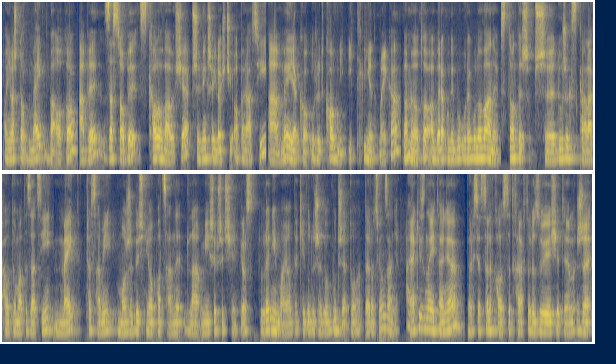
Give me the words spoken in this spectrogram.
ponieważ to Make dba o to, aby zasoby skalowały się przy większej ilości operacji, a my jako użytkownik i klient Make'a dbamy o to, aby rachunek był uregulowany. Stąd też przy dużych skalach automatyzacji Make czasami może być nieopłacany dla mniejszych przedsiębiorstw, które nie mają takiego dużego budżetu na te rozwiązania. A jak jest wersja self-hosted charakteryzuje się tym, że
